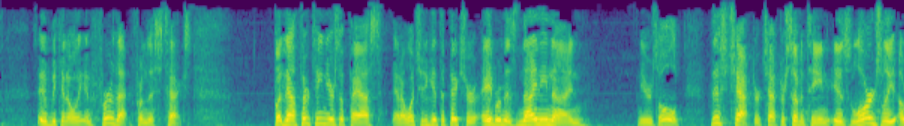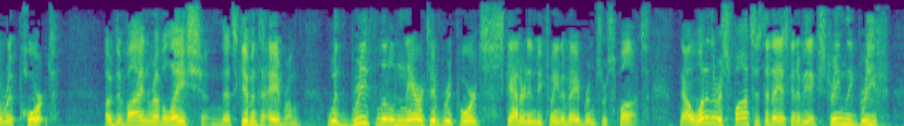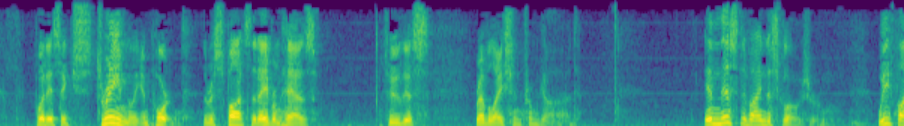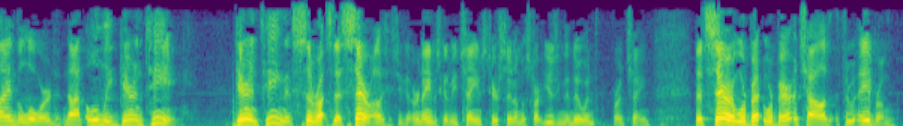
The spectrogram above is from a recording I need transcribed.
We can only infer that from this text. But now 13 years have passed, and I want you to get the picture. Abram is 99 years old. This chapter, chapter 17, is largely a report of divine revelation that's given to Abram with brief little narrative reports scattered in between of Abram's response. Now, one of the responses today is going to be extremely brief, but it's extremely important. The response that Abram has to this revelation from God. In this divine disclosure, we find the Lord not only guaranteeing, guaranteeing that Sarah, that Sarah her name is going to be changed here soon. I'm going to start using the new one for a change. That Sarah will bear, will bear a child through Abram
